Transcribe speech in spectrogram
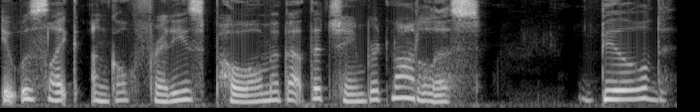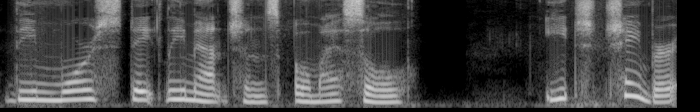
It was like Uncle Freddy's poem about the chambered nautilus. Build thee more stately mansions, O my soul. Each chamber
